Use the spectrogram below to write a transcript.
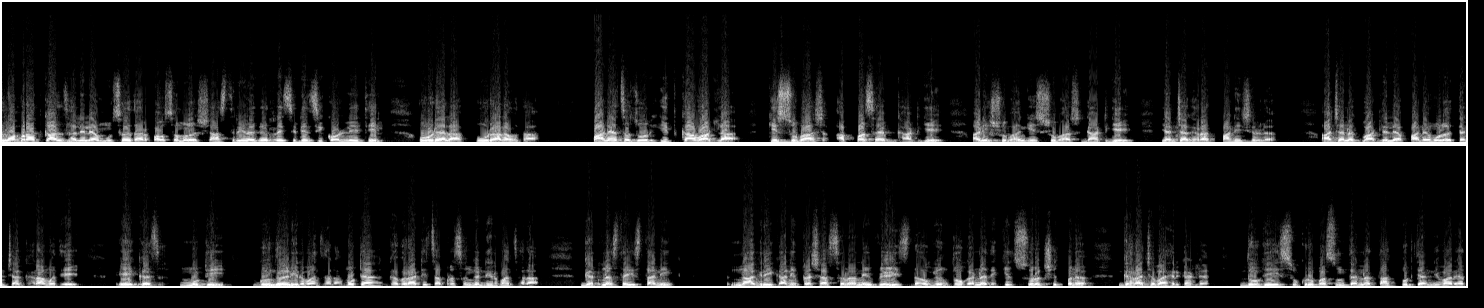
कोल्हापुरात काल झालेल्या मुसळधार पावसामुळे शास्त्रीनगर रेसिडेन्सी कॉलनी येथील ओढ्याला पूर आला होता. पाण्याचा जोर इतका वाढला की सुभाष आप्पासाहेब घाटगे आणि शुभांगी सुभाष घाटगे यांच्या घरात पाणी शिरलं. अचानक वाढलेल्या पाण्यामुळे त्यांच्या घरामध्ये एकच मोठी गोंधळ निर्माण झाला. मोठ्या घबराटीचा प्रसंग निर्माण झाला. घटनास्थळी स्थानिक नागरिक आणि प्रशासनाने वेळीच धाव घेऊन दोघांना देखील सुरक्षितपणे घराच्या बाहेर काढलं. दोघेही सुखरूप असून त्यांना तात्पुरत्या निवाऱ्यात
